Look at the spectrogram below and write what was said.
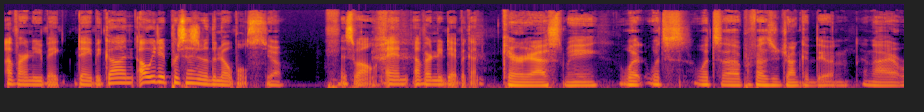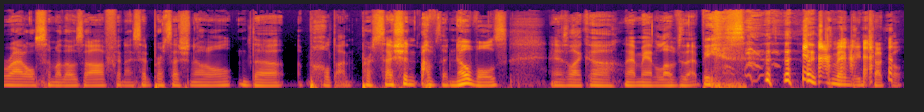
Of Our New Day Begun. Oh, he did Procession of the Nobles. Yeah. As well, and Of Our New Day Begun. Kerry asked me what what's what's uh, Professor Junkin doing, and I rattled some of those off, and I said processional the hold on procession of the nobles, and it's like, oh, that man loves that piece. it made me chuckle.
